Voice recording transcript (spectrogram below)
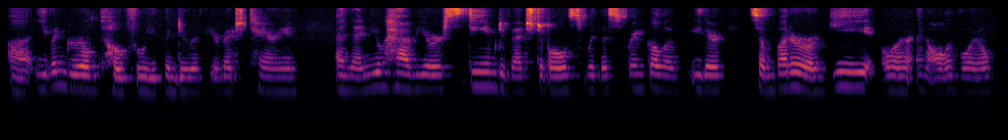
uh, even grilled tofu you can do if you're vegetarian. And then you have your steamed vegetables with a sprinkle of either some butter or ghee or an olive oil.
